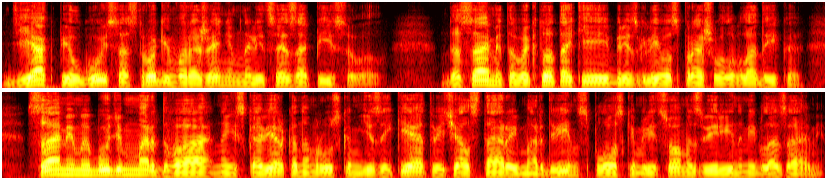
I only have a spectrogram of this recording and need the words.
Дьяк Пилгуй со строгим выражением на лице записывал. «Да сами-то вы кто такие?» — брезгливо спрашивала владыка. «Сами мы будем мордва», — на исковерканном русском языке отвечал старый мордвин с плоским лицом и звериными глазами.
